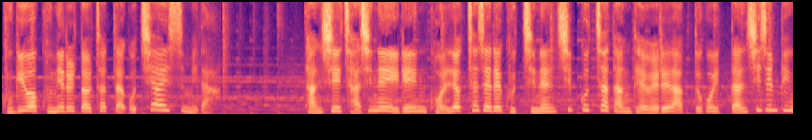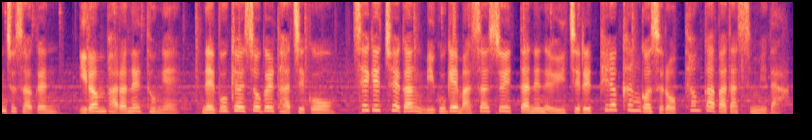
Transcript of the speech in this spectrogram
국위와 군위를 떨쳤다고 치하했습니다. 당시 자신의 일인 권력체제를 굳히는 19차 당 대회를 앞두고 있던 시진핑 주석은 이런 발언을 통해 내부 결속을 다지고 세계 최강 미국에 맞설 수 있다는 의지를 피력한 것으로 평가받았습니다.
